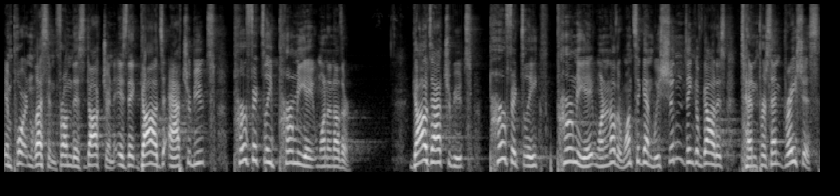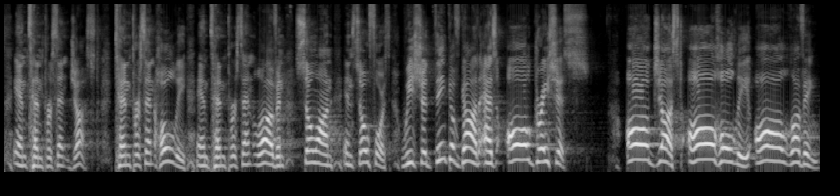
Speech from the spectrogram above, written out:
important lesson from this doctrine is that God's attributes perfectly permeate one another. God's attributes perfectly permeate one another. Once again, we shouldn't think of God as 10% gracious and 10% just, 10% holy and 10% love, and so on and so forth. We should think of God as all gracious all just, all holy, all loving.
